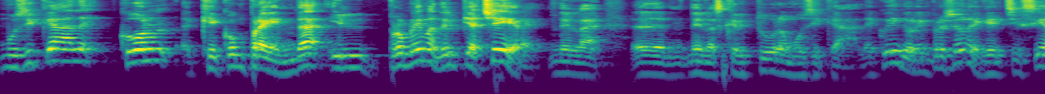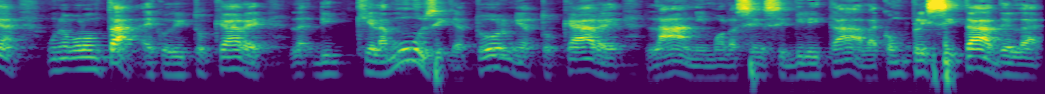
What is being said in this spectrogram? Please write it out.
musicale col, che comprenda il problema del piacere nella, eh, nella, scrittura musicale. Quindi ho l'impressione che ci sia una volontà ecco, di toccare, la, di, che la musica torni a toccare l'animo, la sensibilità, la complessità della,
